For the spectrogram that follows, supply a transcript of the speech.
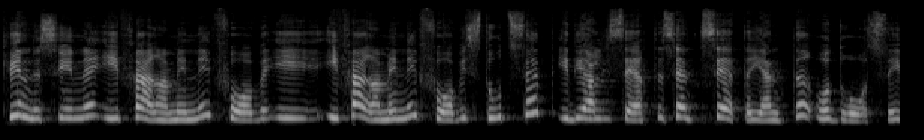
Kvinnesynet i Færaminni får, får, vi stort sett idealiserte seterjenter og dråsi.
